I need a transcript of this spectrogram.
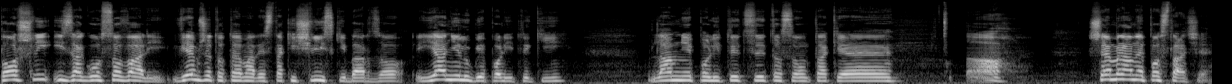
Poszli i zagłosowali. Wiem, że to temat jest taki śliski bardzo. Ja nie lubię polityki. Dla mnie politycy to są takie no, szemrane postacie.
